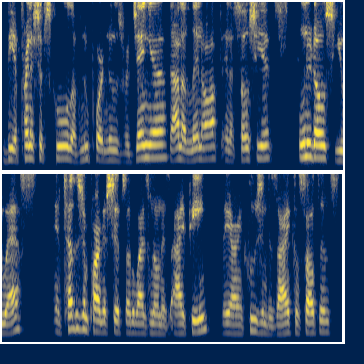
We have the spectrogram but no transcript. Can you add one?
the Apprenticeship School of Newport News, Virginia, Donna Linhoff and Associates, Unidos US, Intelligent Partnerships, otherwise known as IP. They are inclusion design consultants.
